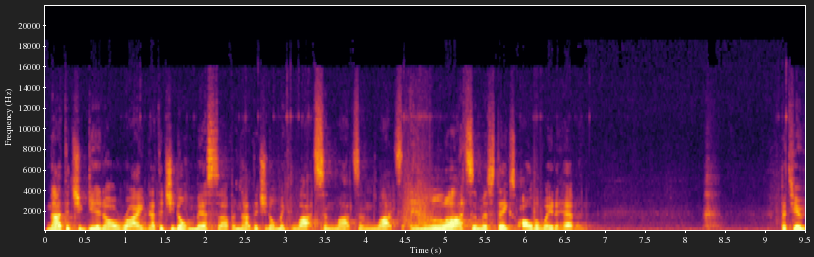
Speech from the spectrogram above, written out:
Not that you get it all right, not that you don't mess up, and not that you don't make lots and lots and lots and lots of mistakes all the way to heaven. but you,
